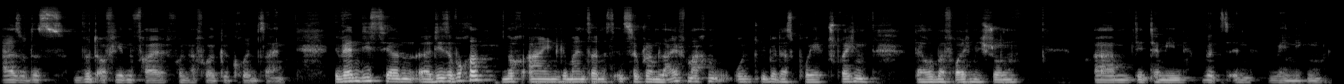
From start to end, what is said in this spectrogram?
Also das wird auf jeden Fall von Erfolg gekrönt sein. Wir werden dies Jahr, äh, diese Woche noch ein gemeinsames Instagram Live machen und über das Projekt sprechen. Darüber freue ich mich schon. Ähm, den Termin wird es in wenigen,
